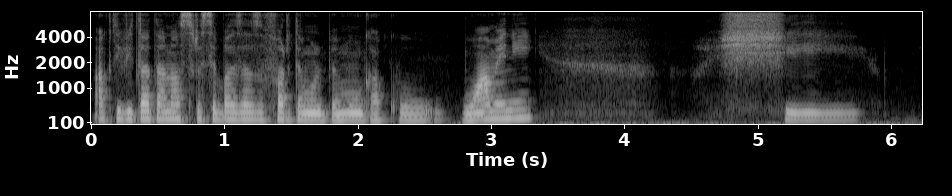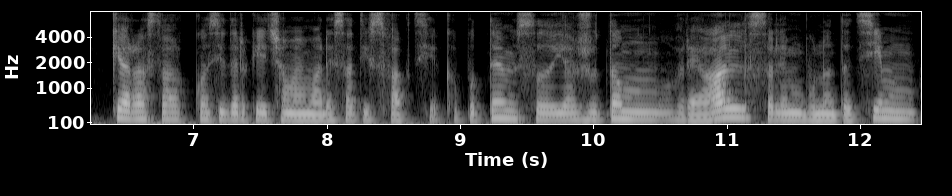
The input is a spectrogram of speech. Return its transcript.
activitatea noastră se bazează foarte mult pe munca cu oamenii și chiar asta consider că e cea mai mare satisfacție, că putem să îi ajutăm real, să le îmbunătățim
